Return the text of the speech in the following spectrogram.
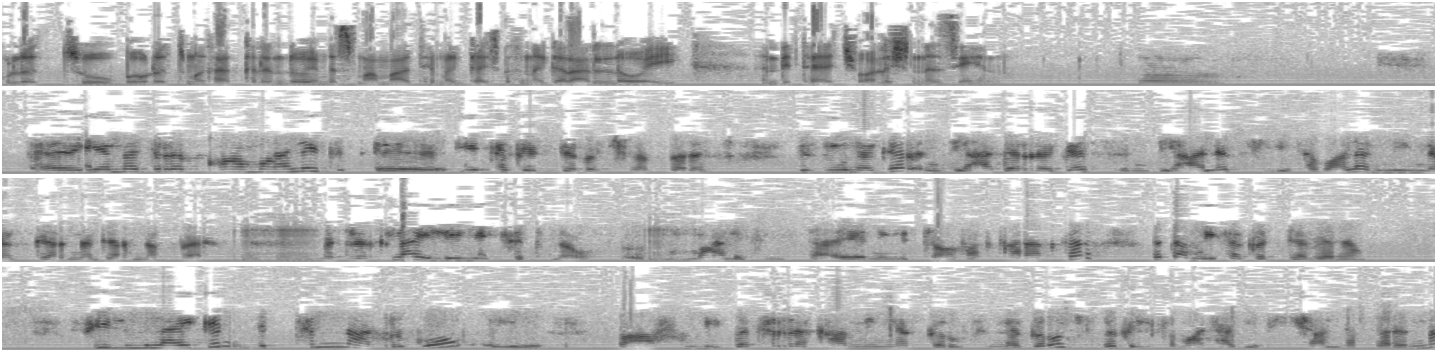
ሁለቱ በሁለቱ መካከል እንደው የመስማማት የመጋጨት ነገር አለ ወይ? እንዴት ታያቸዋለሽ እነዚህን ነው? የመድረኳ ማለት የተገደበች ነበረች። ብዙ ነገር እንዲህ አደረገች እንዲህ አለች እየተባለ የሚነገር ነገር ነበር። መድረክ ላይ ሊሚትድ ነው ማለት የሚጫወታት ካራክተር በጣም የተገደበ ነው። ፊልም ላይ ግን ብትን አድርጎ በአፍ በትረካ የሚነገሩትን ነገሮች በግልጽ ማሳየት ይቻል ነበር እና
